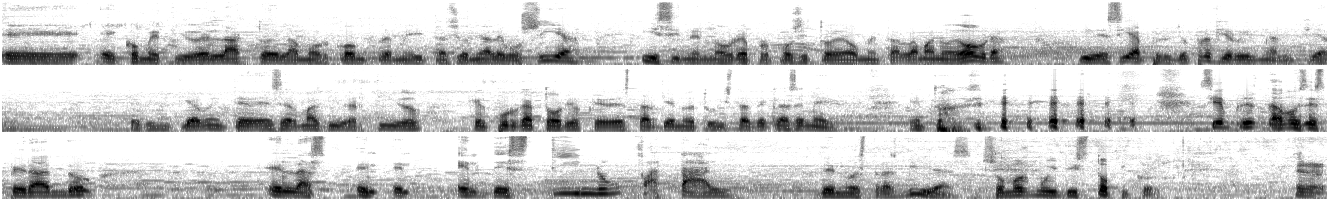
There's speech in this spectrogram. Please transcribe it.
eh, he cometido el acto del amor con premeditación y alevosía y sin el noble propósito de aumentar la mano de obra. Y decía, pero yo prefiero irme al infierno. Definitivamente debe ser más divertido que el purgatorio que debe estar lleno de turistas de clase media. Entonces, siempre estamos esperando el, el, el destino fatal de nuestras vidas. Somos muy distópicos. Pero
